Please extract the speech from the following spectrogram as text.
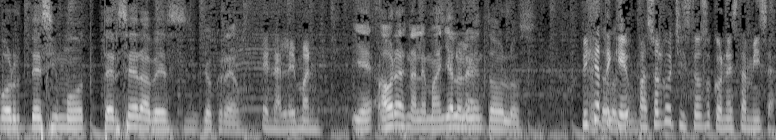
por decimotercera vez, yo creo. En alemán. Y eh, ahora en alemán, ya lo Claro. leen todos los... Fíjate Entonces, que los- pasó algo chistoso con esta misa.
